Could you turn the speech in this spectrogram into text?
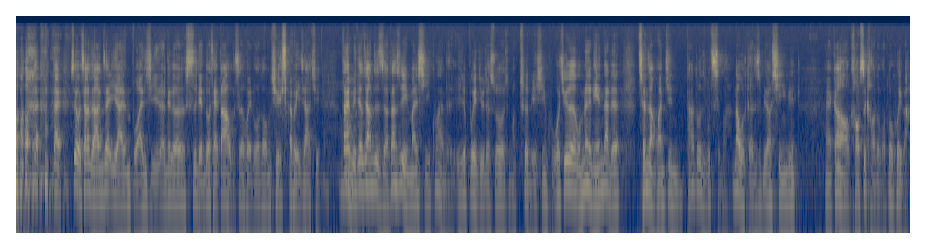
但所以我常常在宜兰补完习，那个十点多才搭火车回罗东去，才回家去。大概每天都这样日子啊，但是也蛮习惯的，也就不会觉得说什么特别辛苦。我觉得我们那个年代的成长环境，大家都如此吧。那我可能是比较幸运。哎，刚好考试考的我都会吧，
